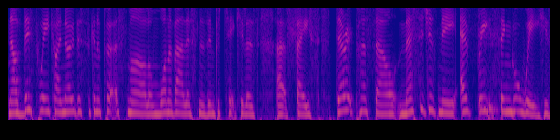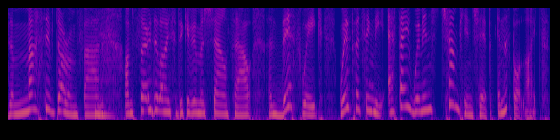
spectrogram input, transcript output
Now, this week, I know this is going to put a smile on one of our listeners in particular's uh, face. Derek Purcell messages me every single week. He's a massive Durham fan. I'm so delighted to give him a shout out. And this week, we're putting the FA Women's Championship in the spotlight.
